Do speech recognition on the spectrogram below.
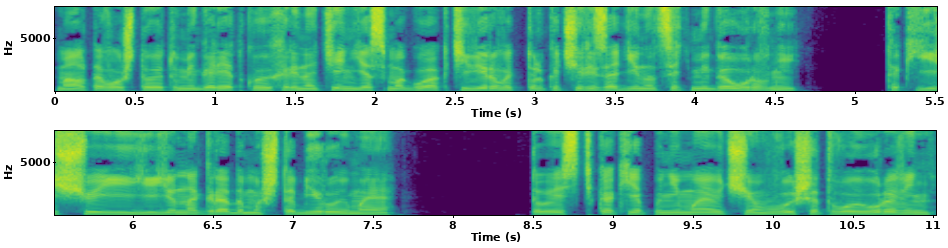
Мало того, что эту мегаредкую хренотень я смогу активировать только через 11 мегауровней, так еще и ее награда масштабируемая. То есть, как я понимаю, чем выше твой уровень,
